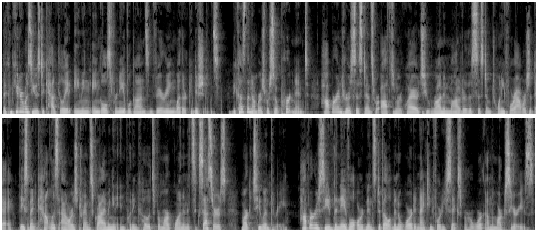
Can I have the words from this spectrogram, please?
The computer was used to calculate aiming angles for naval guns in varying weather conditions. Because the numbers were so pertinent, Hopper and her assistants were often required to run and monitor the system 24 hours a day. They spent countless hours transcribing and inputting codes for Mark I and its successors, Mark II and III. Hopper received the Naval Ordnance Development Award in 1946 for her work on the Mark series.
